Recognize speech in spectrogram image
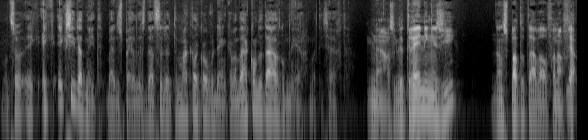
Want zo, ik, ik, ik zie dat niet bij de spelers, dat ze er te makkelijk over denken. Want daar komt het eigenlijk op neer, wat hij zegt. Nou, als ik de trainingen zie, dan spat het daar wel vanaf. Ja.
